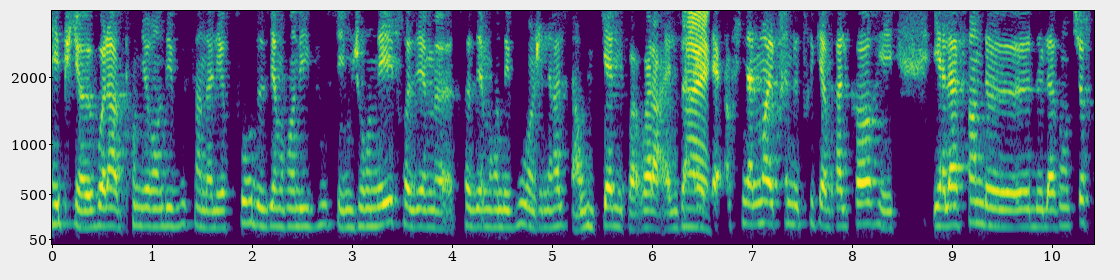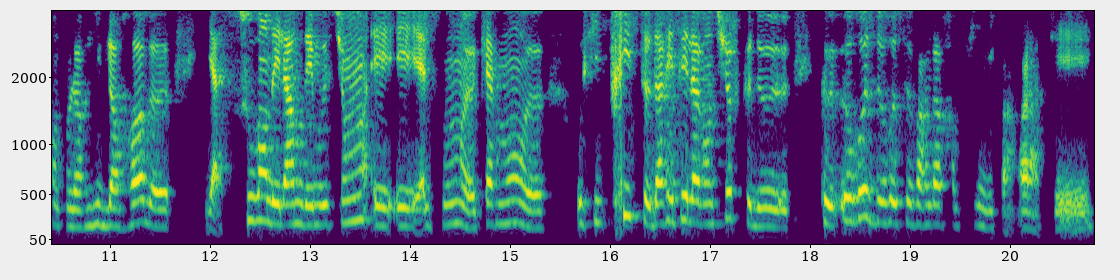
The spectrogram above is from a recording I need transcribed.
Et puis euh, voilà, premier rendez-vous, c'est un aller-retour. Deuxième rendez-vous, c'est une journée. Troisième, euh, troisième rendez-vous, en général, c'est un week-end. Quoi. Voilà, elles, finalement, elles prennent le truc à bras le corps. Et, et à la fin de, de l'aventure, quand on leur livre leur robe, euh, il y a souvent des larmes d'émotion et, et, elles sont clairement aussi tristes d'arrêter l'aventure que, de, que heureuses de recevoir leur robe finie. Quoi. Voilà, c'est.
